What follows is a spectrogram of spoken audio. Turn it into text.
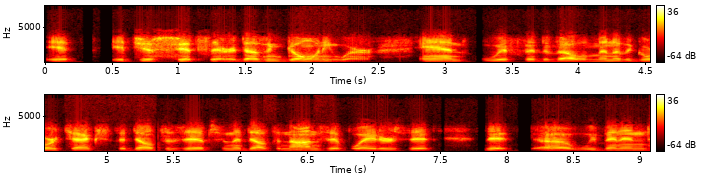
it it just sits there. It doesn't go anywhere. And with the development of the Gore-Tex, the Delta Zips, and the Delta Non-Zip waders that that uh, we've been in,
